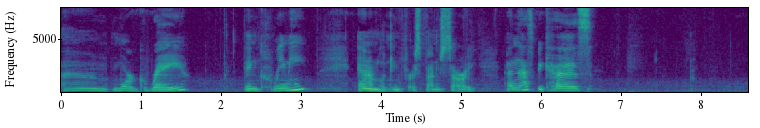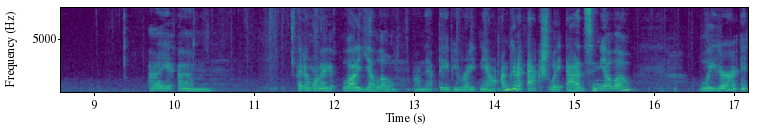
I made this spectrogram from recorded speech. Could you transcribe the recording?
um, more gray than creamy, and I'm looking for a sponge, sorry. And that's because I, um, I don't want a lot of yellow on that baby right now. I'm gonna actually add some yellow later and,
